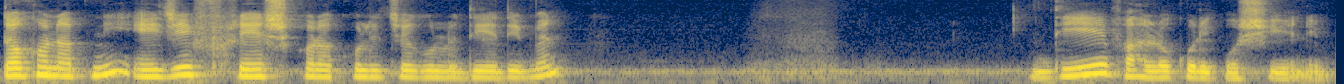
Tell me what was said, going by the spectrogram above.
তখন আপনি এই যে ফ্রেশ করা কলিজাগুলো দিয়ে দিবেন। দিয়ে ভালো করে কষিয়ে নেব।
